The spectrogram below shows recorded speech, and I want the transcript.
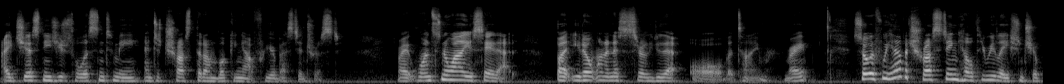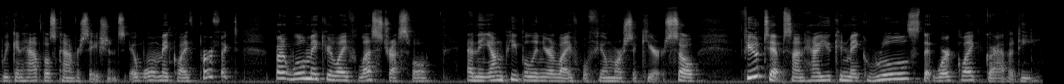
I just need you to listen to me and to trust that I'm looking out for your best interest. Right? Once in a while you say that. but you don't want to necessarily do that all the time, right? So if we have a trusting, healthy relationship, we can have those conversations. It won't make life perfect, but it will make your life less stressful, and the young people in your life will feel more secure. So, few tips on how you can make rules that work like gravity.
